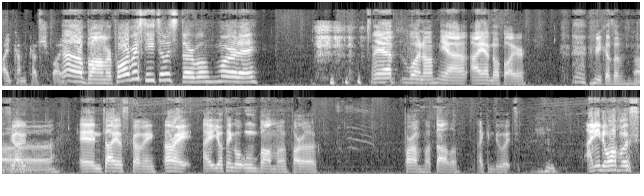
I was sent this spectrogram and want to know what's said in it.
I can't catch fire. Oh, bomber. Poor Bestito is turbo. Muerde. yeah, bueno, yeah, I have no fire. because of... Uh, and Tayo's coming. Alright, I, yo tengo un bomba para... Para matarlo. I can do it. I need the waffles.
